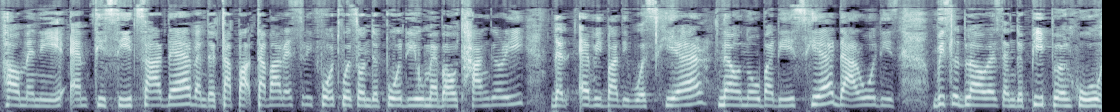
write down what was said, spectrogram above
how many empty seats are there, when the Tavares report was on the podium about Hungary, then everybody was here. Now nobody is here. There are all these whistleblowers and the people who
